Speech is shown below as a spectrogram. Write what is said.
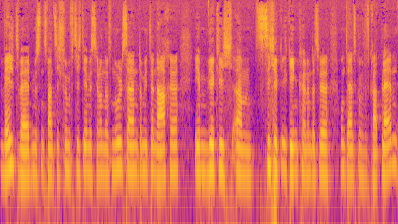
weltweit müssen 2050 die Emissionen auf Null sein, damit wir nachher eben wirklich ähm, sicher gehen können, dass wir unter 1,5 Grad bleiben.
